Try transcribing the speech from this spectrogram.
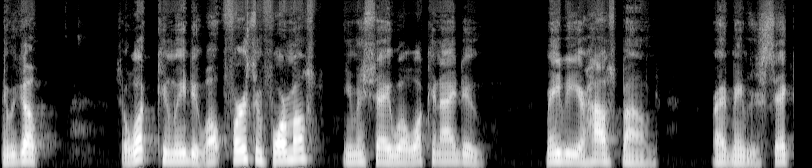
here we go. So what can we do? Well, first and foremost, you may say, well, what can I do? Maybe you're housebound, right? Maybe you're sick,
